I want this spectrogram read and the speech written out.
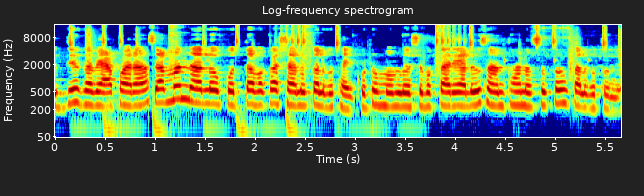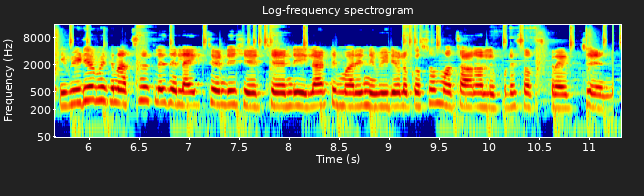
ఉద్యోగ వ్యాపార సంబంధాల్లో కొత్త అవకాశాలు కలుగుతాయి. కుటుంబంలో శుభకార్యాలు సంతాన సుఖం కలుగుతుంది. ఈ వీడియో మీకు నచ్చినట్లయితే లైక్ చేయండి షేర్ చేయండి. ఇలాంటి మరిన్ని వీడియోల కోసం మా ఛానల్ ఇప్పుడే సబ్స్క్రైబ్ చేయండి.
